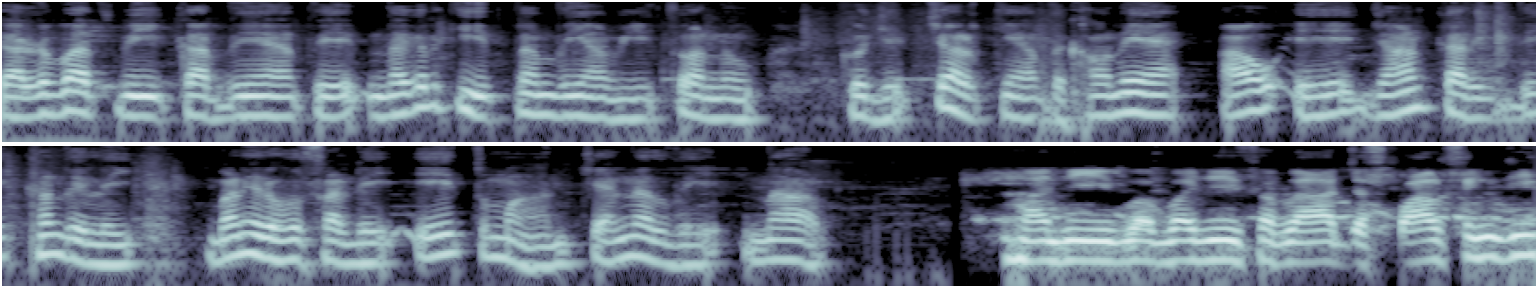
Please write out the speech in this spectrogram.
ਗੱਲਬਾਤ ਵੀ ਕਰਦੇ ਹਾਂ ਤੇ ਨਗਰ ਕੀਰਤਨ ਦੀਆਂ ਵੀ ਤੁਹਾਨੂੰ ਕੁਝ ਝਲਕੀਆਂ ਦਿਖਾਉਂਦੇ ਆ ਆਓ ਇਹ ਜਾਣਕਾਰੀ ਦੇਖਣ ਦੇ ਲਈ ਬਣੇ ਰਹੋ ਸਾਡੇ ਇਹ ਧਮਾਨ ਚੈਨਲ ਦੇ ਨਾਲ। ਹਾਂਜੀ, ਬਾਬਾ ਜੀ ਸਰਦਾਰ ਜਸਪਾਲ ਸਿੰਘ ਜੀ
